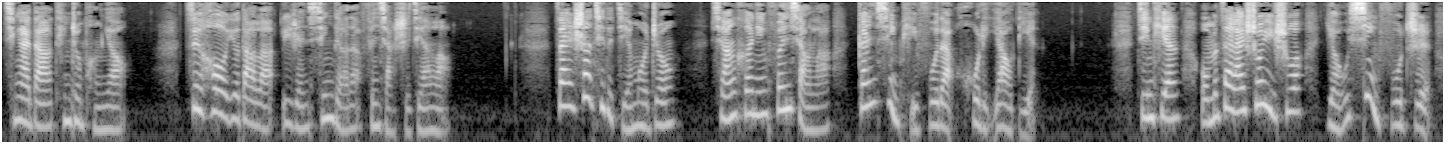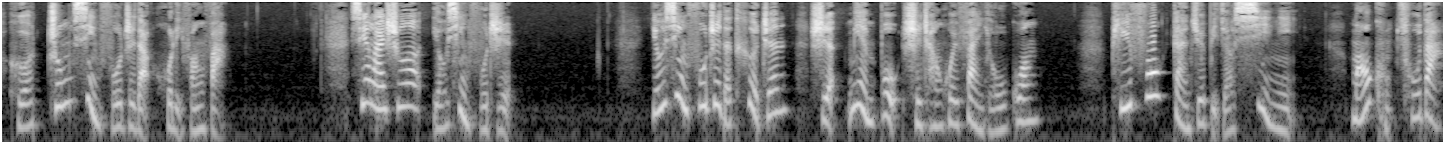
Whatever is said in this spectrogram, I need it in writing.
亲爱的听众朋友，最后又到了丽人心得的分享时间了。在上期的节目中，想和您分享了干性皮肤的护理要点。今天我们再来说一说油性肤质和中性肤质的护理方法。先来说油性肤质。油性肤质的特征是面部时常会泛油光，皮肤感觉比较细腻，毛孔粗大，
